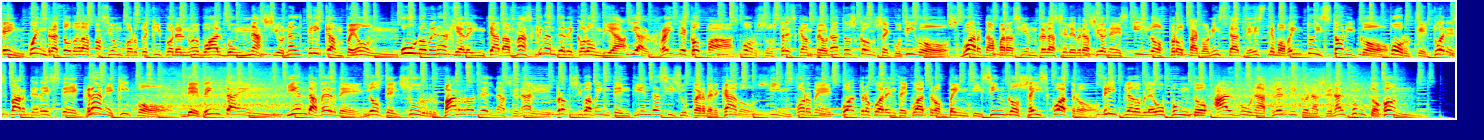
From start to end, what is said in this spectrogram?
Encuentra toda la pasión por tu equipo en el nuevo álbum Nacional Tricampeón. Un homenaje a la hinchada más grande de Colombia y al Rey de Copas por sus tres campeonatos consecutivos. Guarda para siempre las celebraciones y los protagonistas de este momento histórico, porque tú eres parte de este gran equipo. De venta en Tienda Verde, Los del Sur, Barras del Nacional. Próximamente en tiendas y supermercados. Informes 444-2564 www.albunatleticonacional.com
